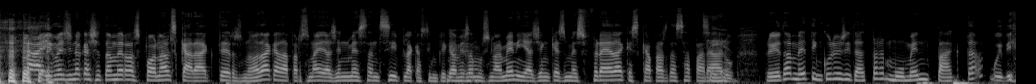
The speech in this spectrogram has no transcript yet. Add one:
Clar, jo imagino que això també respon als caràcters no? de cada persona. Hi ha gent més sensible, que s'implica més emocionalment, i hi ha gent que és més freda, que és capaç de separar-ho. Sí. Però jo també tinc curiositat per moment pacte, vull dir...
